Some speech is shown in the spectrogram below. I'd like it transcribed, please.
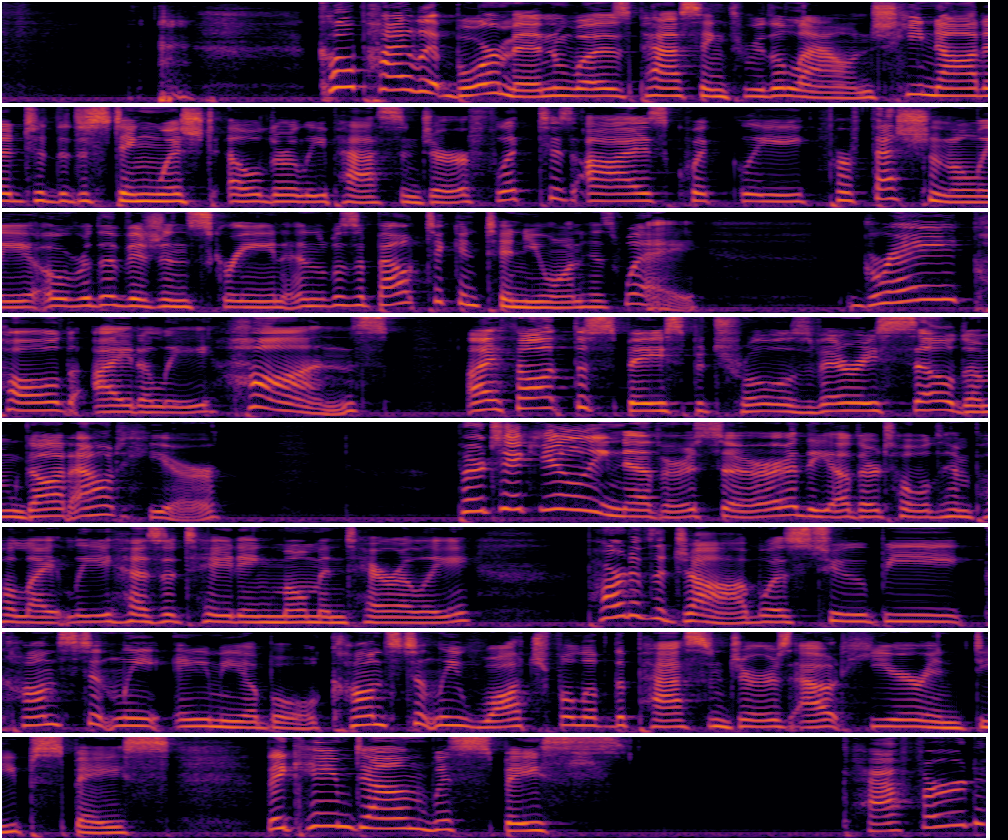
Co pilot Borman was passing through the lounge. He nodded to the distinguished elderly passenger, flicked his eyes quickly, professionally over the vision screen, and was about to continue on his way. Gray called idly, Hans, I thought the space patrols very seldom got out here. Particularly never, sir, the other told him politely, hesitating momentarily. Part of the job was to be constantly amiable, constantly watchful of the passengers out here in deep space. They came down with Space cafard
